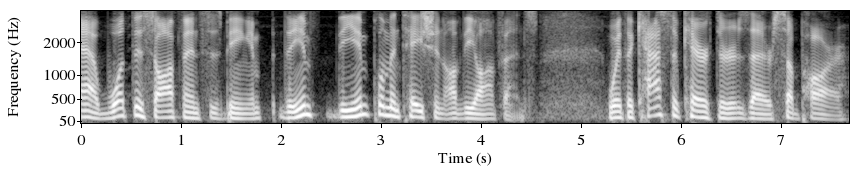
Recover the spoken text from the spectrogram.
at what this offense is being the the implementation of the offense with a cast of characters that are subpar?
